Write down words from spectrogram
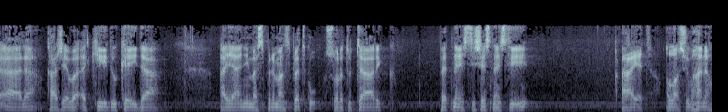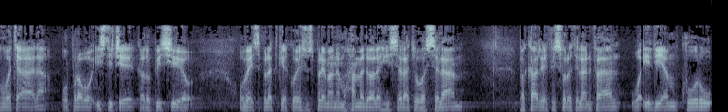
ta'ala kaže wa akidu kejda a ja njima spreman spletku suratu Tarik 15. 16. ajet Allah subhanahu wa ta'ala upravo ističe kad opisuje ove spletke koje su spremane Muhammedu alaihi salatu wassalam pa kaže fi surati l'anfal wa idh yamkuru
